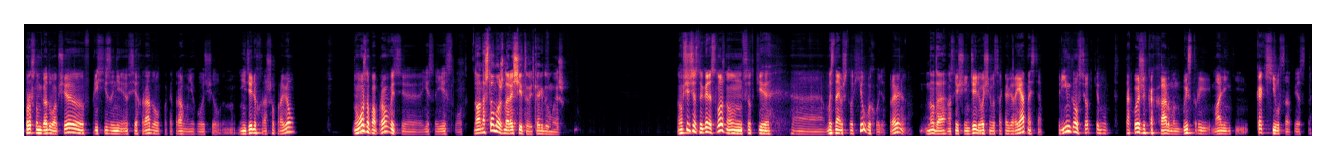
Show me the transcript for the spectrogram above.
прошлом году вообще в пресизоне всех радовал, пока травму не получил. Ну, неделю хорошо провел. Ну, можно попробовать, э, если есть слот. Ну, а на что можно рассчитывать, как думаешь? Ну, вообще, честно говоря, сложно. Он все-таки... Э, мы знаем, что Хилл выходит, правильно? Ну да. На следующей неделе очень высока вероятность. А Прингл все-таки ну, такой же, как Харман, быстрый, маленький, как Хилл, соответственно.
